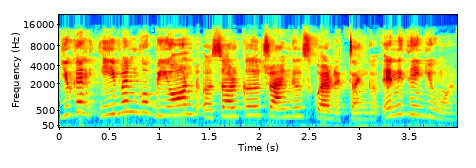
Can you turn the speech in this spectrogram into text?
You can even go beyond a circle, triangle, square, rectangle, anything you want.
